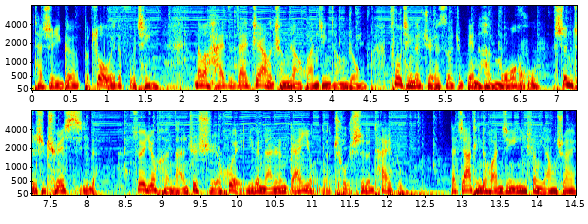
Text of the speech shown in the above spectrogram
他是一个不作为的父亲。那么孩子在这样的成长环境当中，父亲的角色就变得很模糊，甚至是缺席的，所以就很难去学会一个男人该有的处事的态度。那家庭的环境阴盛阳衰，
